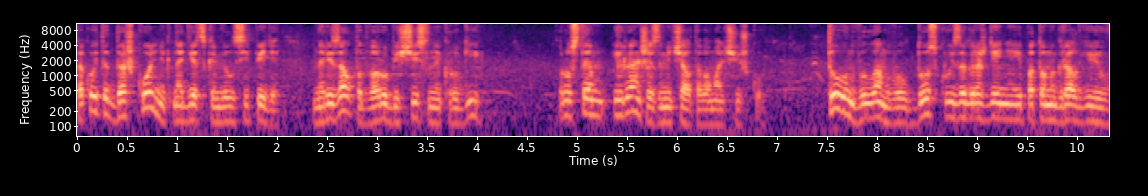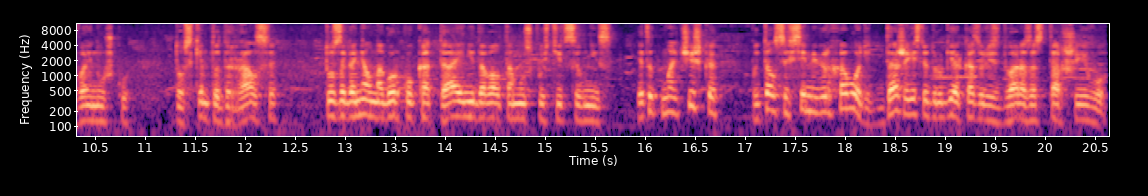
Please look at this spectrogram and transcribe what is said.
Какой-то дошкольник на детском велосипеде нарезал по двору бесчисленные круги. Рустем и раньше замечал того мальчишку. То он выламывал доску из ограждения и потом играл ею в войнушку, то с кем-то дрался, то загонял на горку кота и не давал тому спуститься вниз. Этот мальчишка Пытался всеми верховодить, даже если другие оказывались в два раза старше его.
